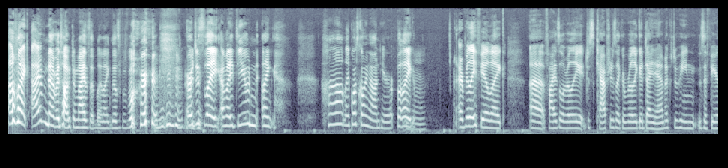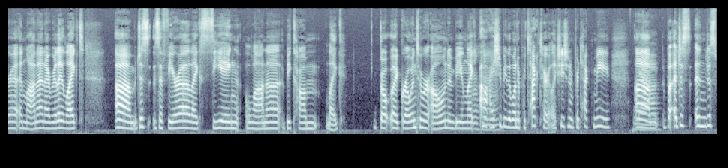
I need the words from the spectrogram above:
i'm like i've never talked to my sibling like this before. Or just like i'm like do you like huh? Like what's going on here? But like Mhm. I really feel like uh, Faizal really just captures like a really good dynamic between Zafira and Lana, and I really liked um, just Zafira like seeing Lana become like go like grow into her own and being like, oh, I should be the one to protect her, like she shouldn't protect me. Yeah. Um, but it just and just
